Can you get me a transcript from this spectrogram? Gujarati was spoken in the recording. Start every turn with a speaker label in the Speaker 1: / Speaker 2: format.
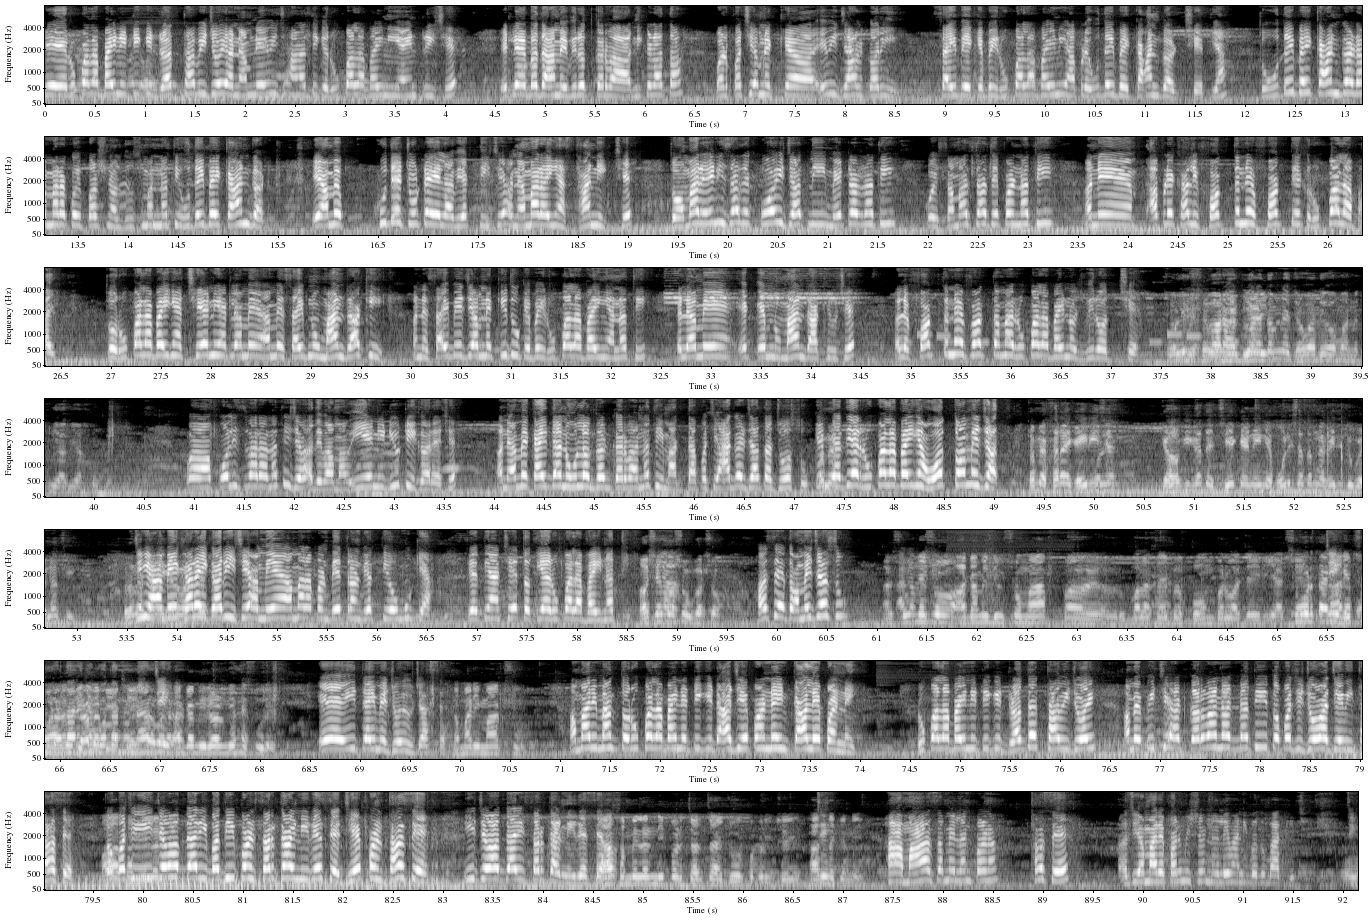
Speaker 1: કે રૂપાલાભાઈની ટિકિટ રદ થવી જોઈએ અને અમને એવી જાણ હતી કે રૂપાલાભાઈની એન્ટ્રી છે. એટલે બધા અમે વિરોધ કરવા નીકળાતા. પણ પછી અમને એવી જાણ કરી સાહેબે કે ભાઈ રૂપાલાભાઈની આપણે ઉદયભાઈ કાનગઢ છે ત્યાં. તો ઉદયભાઈ કાનગઢ અમારા કોઈ પર્સનલ દુશ્મન નથી. ઉદયભાઈ કાનગઢ એ અમે ખુદે ચૂંટાયેલા વ્યક્તિ છે અને અમારા અહીંયા સ્થાનિક છે. તો અમારે એની સાથે કોઈ જાતની મેટર નથી, કોઈ સમાજ સાથે પણ નથી. અને આપણે ખાલી ફક્ત ને ફક્ત એક રૂપાલાભાઈ તો રૂપાલાભાઈ અહીંયા છે નહીં એટલે અમે અમે સાહેબનું માન રાખી અને સાહેબે જે અમને કીધું કે ભાઈ રૂપાલાભાઈ અહીંયા નથી એટલે અમે એક એમનું માન રાખ્યું છે. એટલે ફક્ત ને ફક્ત અમારા રૂપાલાભાઈનો જ વિરોધ છે.
Speaker 2: પોલીસ દ્વારા તમને જવા દેવામાં નથી આવ્યા શું
Speaker 1: પોલીસ દ્વારા નથી જવા દેવામાં આવી એની ડ્યુટી કરે છે. અને અમે કાયદાનું ઉલ્લંઘન કરવા નથી માંગતા. પછી આગળ જતા જોશું. કેમ કે અત્યારે રૂપાલાભાઈ અહીંયા હોત તો અમે જાત
Speaker 3: તમે ખરાઈ કરી છે? કે હકીકતે છે કે નહીં? પોલીસે તમને કહી દીધું કે નથી.
Speaker 1: જી હા મેં ખરાઈ કરી છે. અમે અમારા પણ બે ત્રણ વ્યક્તિઓ મૂક્યા. કે ત્યાં છે તો ત્યાં રૂપાલાભાઈ નથી.
Speaker 3: હશે તો શું કરશો?
Speaker 1: હશે તો અમે જશું.
Speaker 4: શું આગામી દિવસોમાં રૂપાલા સાહેબ ફોર્મ ભરવા જઈ રહ્યા છે.
Speaker 2: સોળ તારીખે,
Speaker 4: તારીખ
Speaker 2: સોળ તારીખે
Speaker 4: નક્કી
Speaker 2: પોતાનું
Speaker 4: છે.
Speaker 2: નામ
Speaker 1: જી.
Speaker 4: આગામી રણનીતિ શું રહેશે?
Speaker 1: એ ઈ ટાઈમે જોયું જશે.
Speaker 4: તમારી માંગ શું?
Speaker 1: અમારી માંગ તો રૂપાલાભાઈને ટિકિટ આજે પણ નહીં કાલે પણ નહીં. રૂપાલાભાઈની ટિકિટ રદ જ થવી જોઈએ અમે પીછેહટ કરવાના જ નથી તો પછી જોવા જેવી થશે. તો પછી એ જવાબદારી બધી પણ સરકારની રહેશે જે પણ થશે એ જવાબદારી સરકારની રહેશે
Speaker 4: આ સંમેલનની પણ ચર્ચાએ જોર પકડ્યું છે. કે નહીં?
Speaker 1: હા મહાસંમેલન પણ થશે. હજી અમારે પરમિશન લેવાની બધું બાકી છે. જી.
